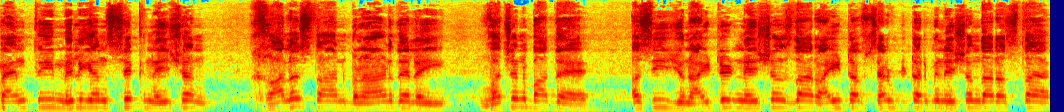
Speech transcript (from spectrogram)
35 ਮਿਲੀਅਨ ਸਿੱਖ ਨੇਸ਼ਨ ਖਾਲਿਸਤਾਨ ਬਣਾਉਣ ਦੇ ਲਈ ਵਚਨਬੱਧ ਹੈ। ਅਸੀਂ ਯੂਨਾਈਟਿਡ ਨੇਸ਼ਨਸ ਦਾ ਰਾਈਟ ਆਫ ਸੈਲਫ ਡਿਟਰਮੀਨੇਸ਼ਨ ਦਾ ਰਸਤਾ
